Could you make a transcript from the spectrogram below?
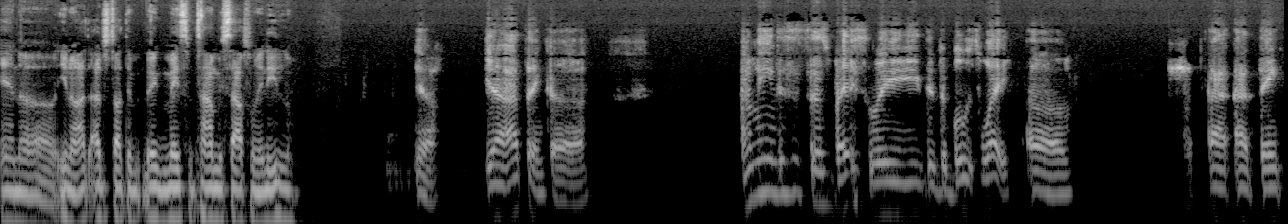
and, uh, you know, I, I, just thought they, they made some timely stops when they needed them. Yeah. Yeah, I think, uh, I mean, this is just basically the, the Bullets' way. Um, I, I think,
